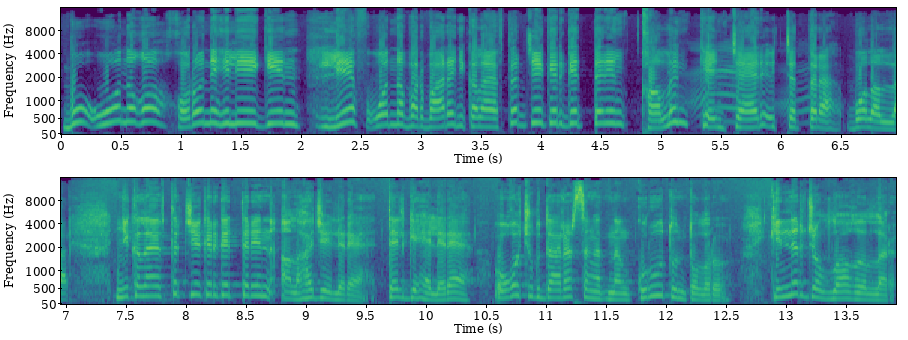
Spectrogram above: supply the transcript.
Бу оныға хорон эхилеген Лев онна Барбара Николаевтар жекергеттерин қалың кенчәрі үтчаттыра болалар. Николаевтар жекергеттерин алға жейлері, тәлгехелері, оғы чугдарар саңадынан күру тұнтолыру. Кенлер жоллағылар,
